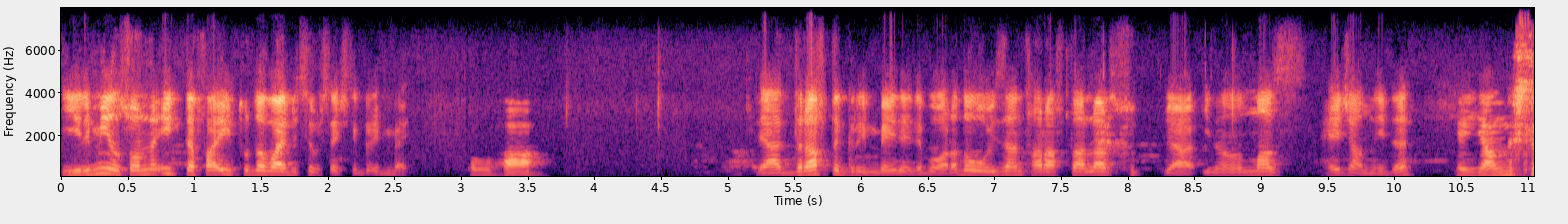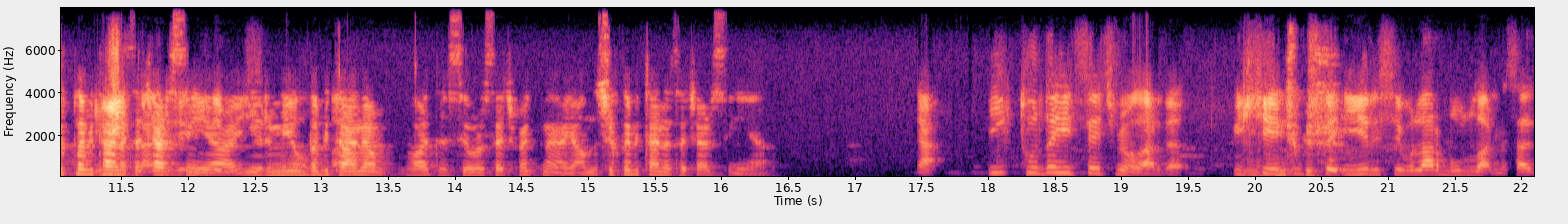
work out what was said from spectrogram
20 yıl sonra ilk defa ilk turda wide receiver seçti Green Bay. Oha. Ya draft da Green Bay'deydi bu arada. O yüzden taraftarlar ya inanılmaz heyecanlıydı. Ya yanlışlıkla bir tane bence seçersin ya. bir 20 yılda bir tane wide receiver seçmek ne ya? Yanlışlıkla bir tane seçersin ya. İlk turda hiç seçmiyorlardı. 2 İlginç 3'te bir- iyi receiver'lar buldular. Mesela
